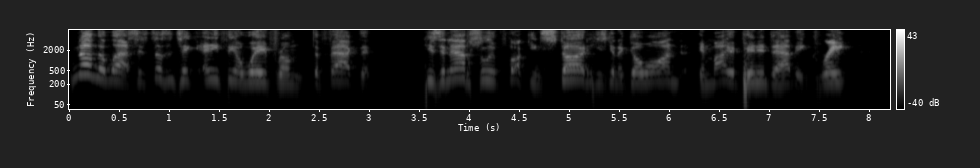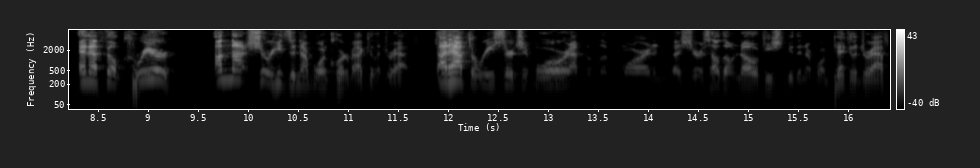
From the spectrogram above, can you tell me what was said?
Nonetheless, it doesn't take anything away from the fact that he's an absolute fucking stud. He's going to go on, in my opinion, to have a great NFL career. I'm not sure he's the number one quarterback in the draft. I'd have to research it more, I'd have to look more, and I sure as hell don't know if he should be the number one pick of the draft.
